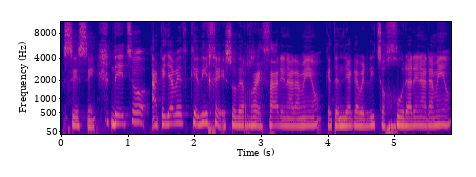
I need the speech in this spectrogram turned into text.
Sí, sí. De hecho, aquella vez que dije eso de rezar en arameo, que tendría que haber dicho jurar en arameo,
